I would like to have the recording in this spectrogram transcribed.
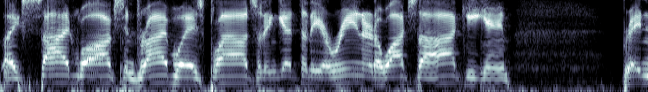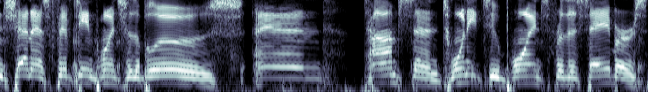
like sidewalks and driveways plowed, so they can get to the arena to watch the hockey game. Brayden Schenn has 15 points for the Blues, and Thompson 22 points for the Sabres.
